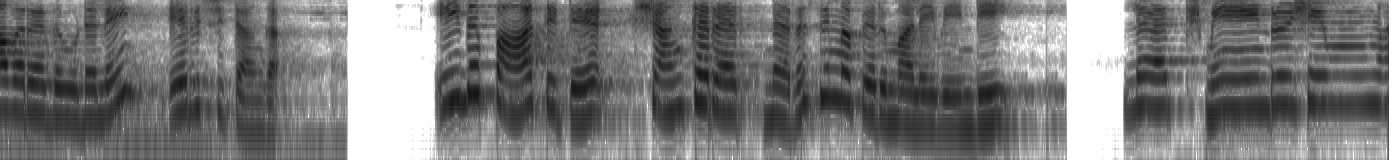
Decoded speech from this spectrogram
அவரது உடலை எரிச்சிட்டாங்க. இதை பார்த்துட்டு சங்கரர் நரசிம்ம பெருமாளை வேண்டி லக்ஷ்மீ ருஷிம்ஹ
